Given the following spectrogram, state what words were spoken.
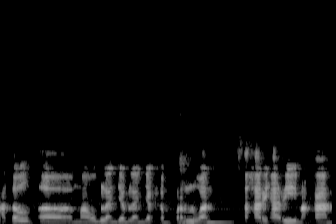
atau uh, mau belanja-belanja keperluan sehari-hari makan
